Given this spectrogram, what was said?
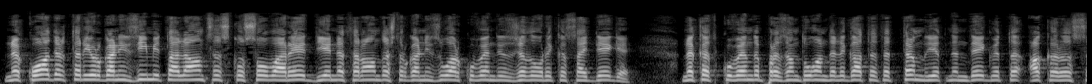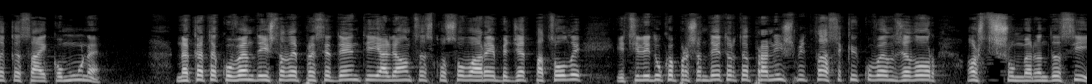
Në kuadër të riorganizimit të Aleancës Kosova Re, dje në Therandë është organizuar Kuvendi Zgjedhor i kësaj dege. Në këtë Kuvend u prezantuan delegatët e trembëdhjetë nëndegëve të AKR-së së kësaj komune. Në këtë Kuvend ishte dhe presidenti i Aleancës Kosova Re Behxhet Pacolli, i cili duke përshëndetur të pranishmit tha se ky Kuvend Zgjedhor është shumë me rëndësi.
